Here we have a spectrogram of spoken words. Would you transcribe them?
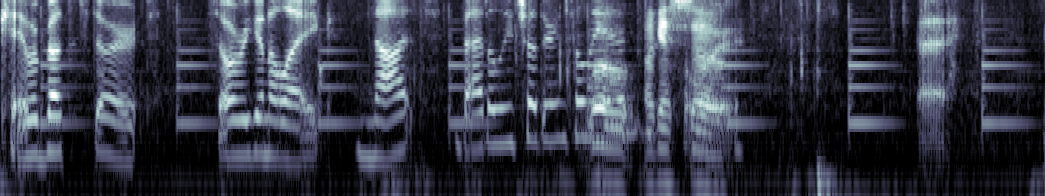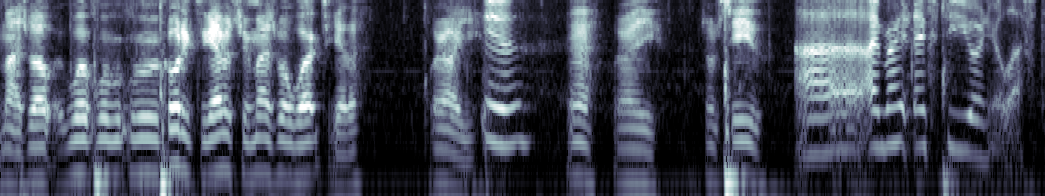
Okay, we're about to start. So are we gonna like not battle each other until the Well, end? I guess so. Or... Uh, Might as well. We're, we're, we're recording together, so we might as well work together. Where are you? yeah. Yeah, where are you? I Don't see you. Uh, I'm right next to you on your left.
